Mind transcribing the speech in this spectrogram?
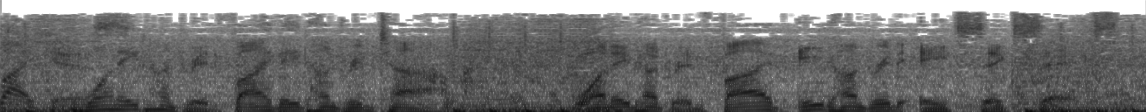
Leykis. 1-800-5800-TOM. 1-800-5800-866.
